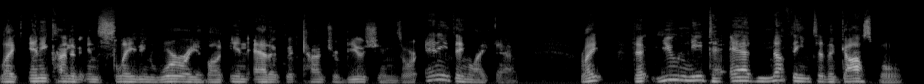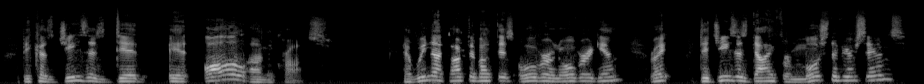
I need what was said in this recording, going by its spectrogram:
like any kind of enslaving worry about inadequate contributions or anything like that right that you need to add nothing to the gospel because jesus did it all on the cross. Have we not talked about this over and over again? Right? Did Jesus die for most of your sins?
